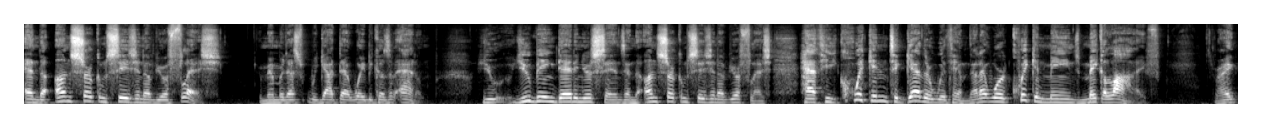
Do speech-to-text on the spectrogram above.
and the uncircumcision of your flesh. Remember that's we got that way because of Adam. You you being dead in your sins and the uncircumcision of your flesh hath he quickened together with him. Now that word quicken means make alive. Right?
